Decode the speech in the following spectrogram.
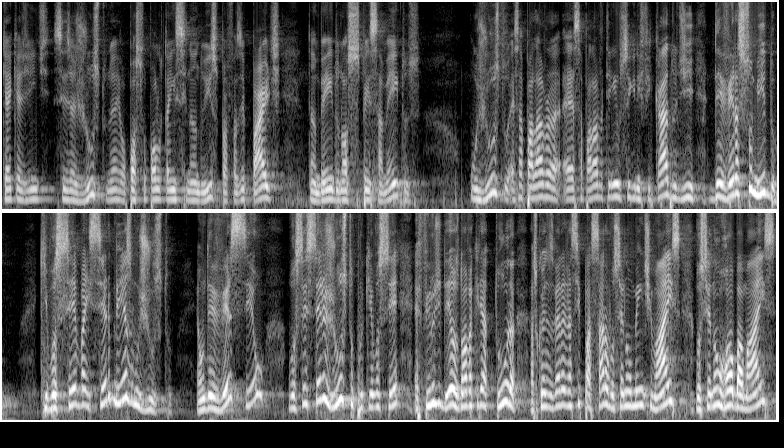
quer que a gente seja justo, né, o apóstolo Paulo está ensinando isso para fazer parte também dos nossos pensamentos. O justo, essa palavra, essa palavra tem o significado de dever assumido, que você vai ser mesmo justo. É um dever seu você ser justo, porque você é filho de Deus, nova criatura, as coisas velhas já se passaram, você não mente mais, você não rouba mais,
